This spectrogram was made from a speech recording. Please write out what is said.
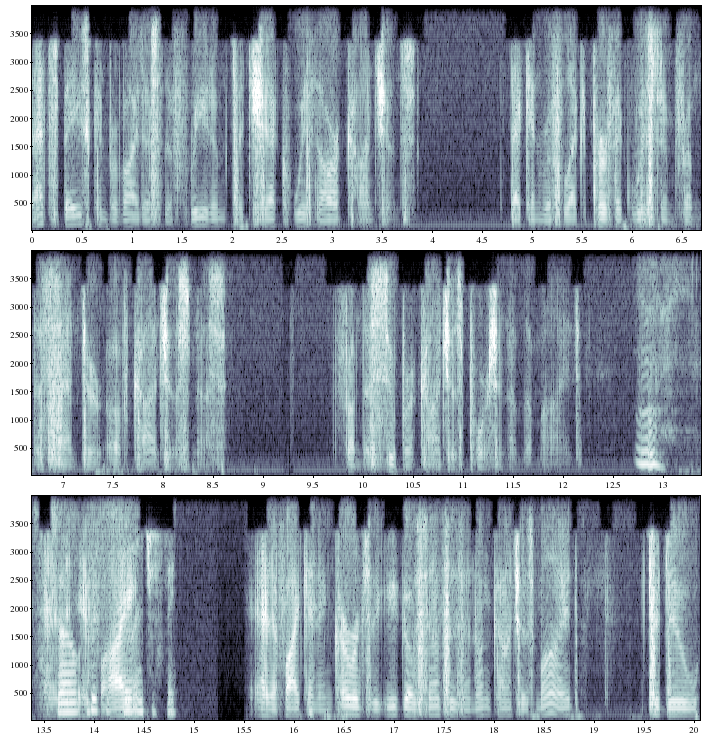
that space can provide us the freedom to check with our conscience. that can reflect perfect wisdom from the center of consciousness, from the superconscious portion of the mind. Mm. So this is I, so interesting. And if I can encourage the ego senses and unconscious mind to do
